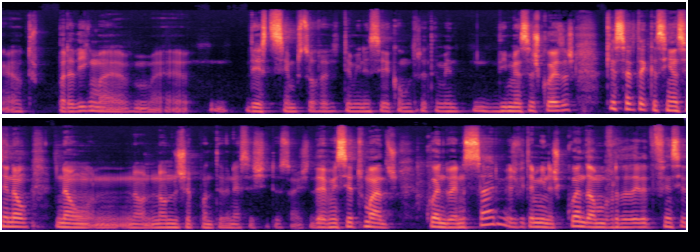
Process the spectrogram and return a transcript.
é outro paradigma eh, desde sempre sobre a vitamina C como tratamento de imensas coisas. O que é certo é que a ciência não, não, não, não nos aponta nessas situações. Devem ser tomados quando é necessário, as vitaminas, quando há uma verdadeira deficiência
